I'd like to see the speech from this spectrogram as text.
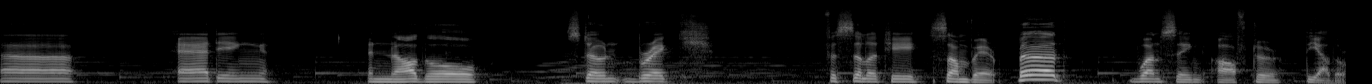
uh, adding another stone brick facility somewhere. But one thing after the other.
